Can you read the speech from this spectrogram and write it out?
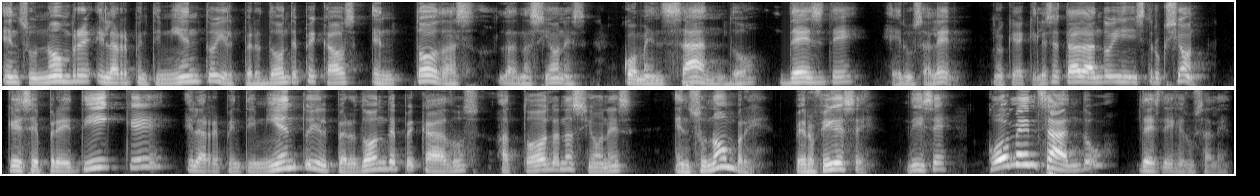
en su nombre el arrepentimiento y el perdón de pecados en todas las naciones, comenzando desde Jerusalén. Okay, aquí les está dando instrucción, que se predique el arrepentimiento y el perdón de pecados a todas las naciones en su nombre. Pero fíjese, dice, comenzando desde Jerusalén.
